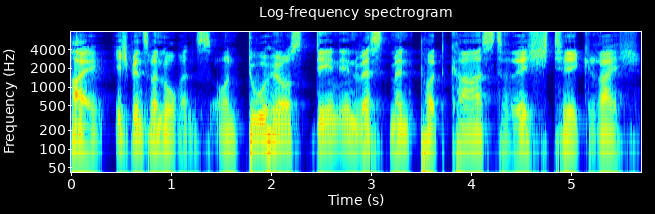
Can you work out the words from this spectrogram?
Hi, ich bin Sven Lorenz und du hörst den Investment Podcast richtig reich.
